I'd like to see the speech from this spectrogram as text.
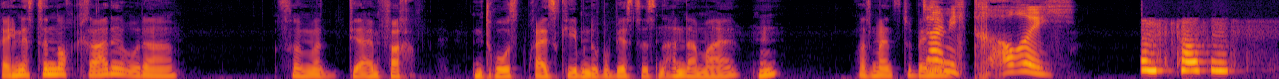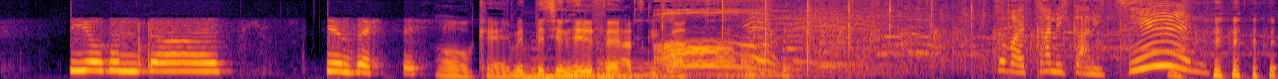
rechnest du noch gerade oder sollen wir dir einfach einen Trostpreis geben? Du probierst es ein andermal. Hm? Was meinst du, Sei Benjamin? nicht traurig. 5464. Okay, mit bisschen Hilfe hat's geklappt. So weit kann ich gar nicht zählen.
